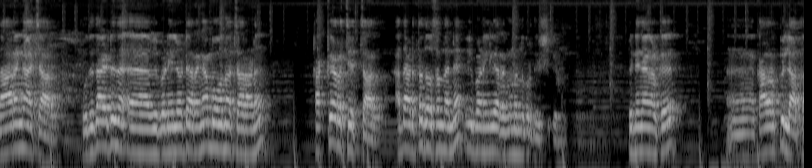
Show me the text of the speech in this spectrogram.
നാരങ്ങ അച്ചാർ. പുതുതായിട്ട് വിപണിയിലോട്ട് ഇറങ്ങാൻ പോകുന്ന അച്ചാറാണ് കക്ക ഇറച്ചി അച്ചാർ. അത് അടുത്ത ദിവസം തന്നെ വിപണിയിൽ ഇറങ്ങുമെന്ന് പ്രതീക്ഷിക്കുന്നു. പിന്നെ ഞങ്ങൾക്ക് കലർപ്പില്ലാത്ത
